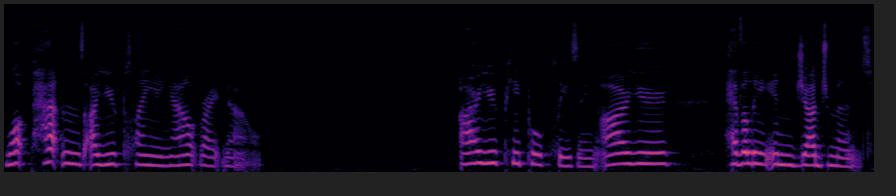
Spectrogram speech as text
What patterns are you playing out right now? Are you people pleasing? Are you heavily in judgment?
